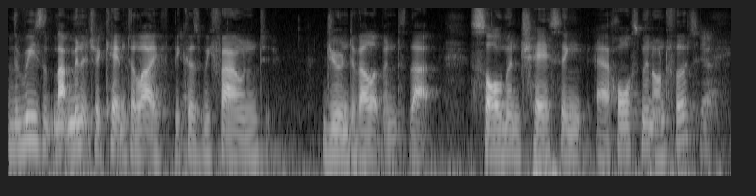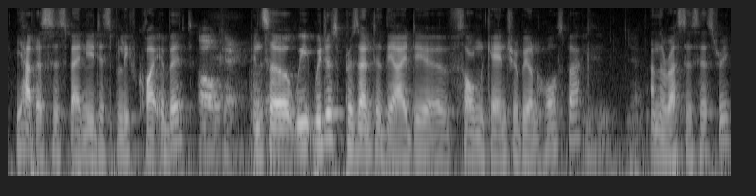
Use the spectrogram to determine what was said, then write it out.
the reason that miniature came to life because we found during development that Solomon chasing uh, horsemen on foot, Yeah. you had to suspend your disbelief quite a bit. Oh, okay. And okay. so we, we just presented the idea of Solomon Kane should be on horseback, Mhm, yeah. and the rest is history.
